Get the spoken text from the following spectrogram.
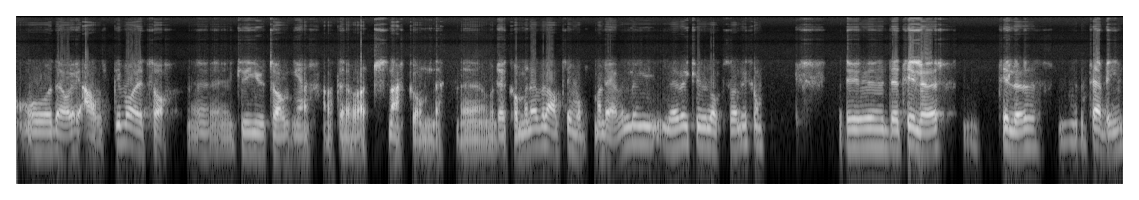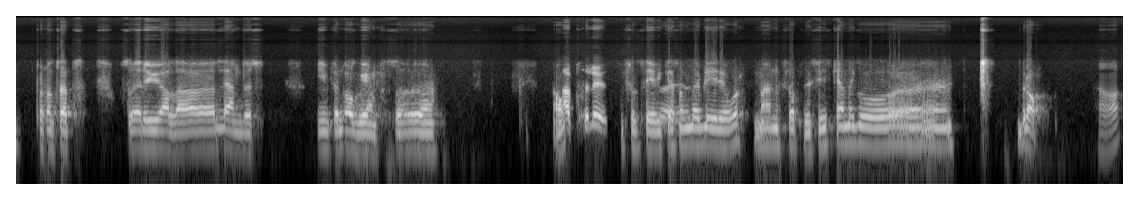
och det har ju alltid varit så eh, kring uttagningar. Att det har varit snack om det. Eh, och det kommer det väl alltid vara. Men det är väl, det är väl kul också liksom. Ju- det tillhör, tillhör tävlingen på något sätt. Så är det ju i alla länder inför lag-VM. Så eh, Ja. Absolut. vi får se vilka som det blir i år. Men förhoppningsvis kan det gå eh, bra. ja.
